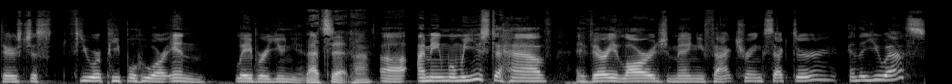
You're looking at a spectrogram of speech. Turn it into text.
there's just fewer people who are in labor unions. That's it, huh? Uh, I mean, when we used to have a very large manufacturing sector in the U.S.,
